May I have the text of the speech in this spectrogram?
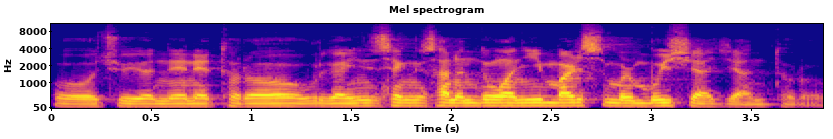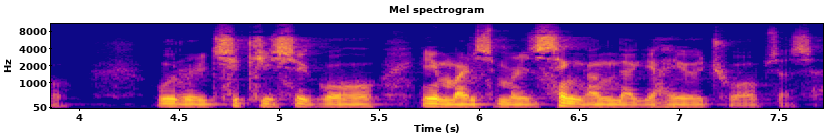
오 주여 내내토록 우리가 인생 사는 동안 이 말씀을 무시하지 않도록 우리를 지키시고 이 말씀을 생각나게 하여 주옵소서.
